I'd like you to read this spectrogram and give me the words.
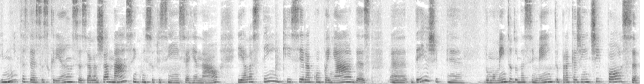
E muitas dessas crianças, elas já nascem com insuficiência renal e elas têm que ser acompanhadas uh, desde uh, do momento do nascimento para que a gente possa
